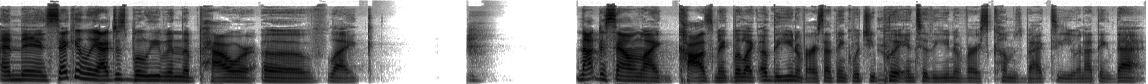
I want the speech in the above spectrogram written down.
Yeah. And then secondly, I just believe in the power of like not to sound like cosmic, but like of the universe. I think what you Yeah. put into the universe comes back to you. And I think that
